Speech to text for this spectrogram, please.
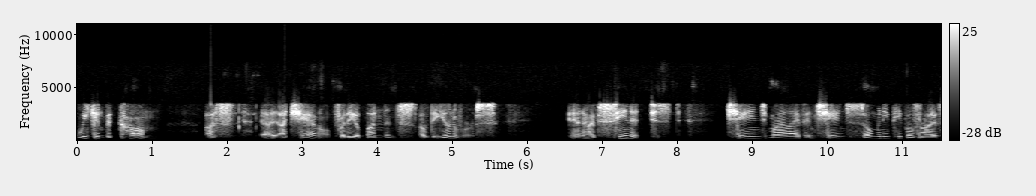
We can become a, a, channel for the abundance of the universe. And I've seen it just change my life and change so many people's lives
